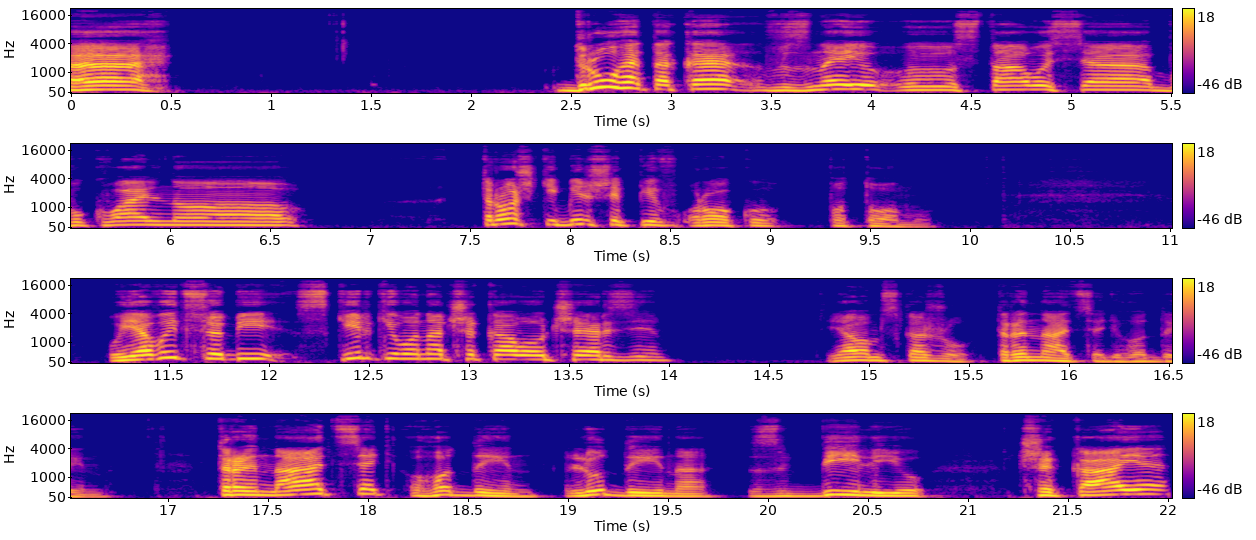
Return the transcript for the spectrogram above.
Е, друге таке з нею е, сталося буквально трошки більше півроку по тому. Уявіть собі, скільки вона чекала у черзі. Я вам скажу: 13 годин. 13 годин людина з білью чекає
